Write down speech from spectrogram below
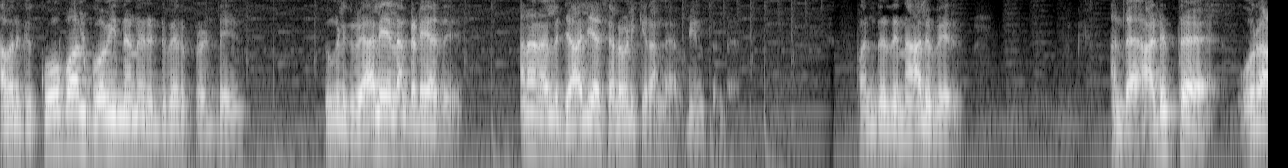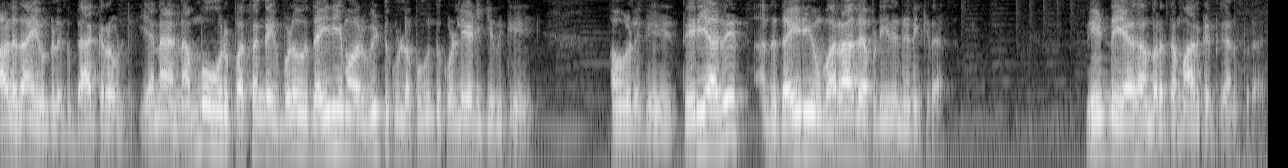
அவனுக்கு கோபால் கோவிந்தன்னு ரெண்டு பேர் ஃப்ரெண்டு இவங்களுக்கு வேலையெல்லாம் கிடையாது. ஆனால் நல்ல ஜாலியாக செலவழிக்கிறாங்க அப்படின்னு சொன்னார் வந்தது நாலு பேர். அந்த அடுத்த ஒரு ஆள் தான் இவங்களுக்கு பேக்ரவுண்டு ஏன்னா நம்ம ஊர் பசங்க இவ்வளவு தைரியமாக ஒரு வீட்டுக்குள்ளே புகுந்து கொள்ளையடிக்கிறதுக்கு அவங்களுக்கு தெரியாது அந்த தைரியம் வராது அப்படின்னு நினைக்கிறார். மீண்டும் ஏகாம்பரத்தை மார்க்கெட்டுக்கு அனுப்புகிறார்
